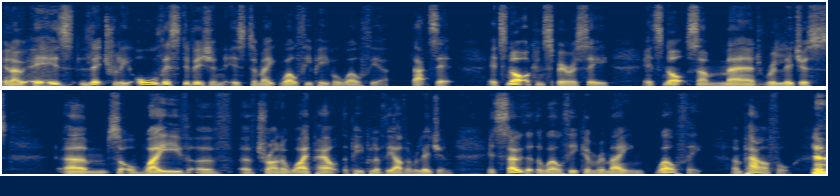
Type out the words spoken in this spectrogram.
you know it is literally all this division is to make wealthy people wealthier that's it it's not a conspiracy it's not some mad religious um, sort of wave of, of trying to wipe out the people of the other religion. It's so that the wealthy can remain wealthy and powerful. Yeah.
